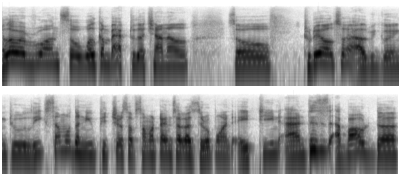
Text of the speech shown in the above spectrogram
hello everyone. So welcome back to the channel. So today also i'll be going to leak some of the new pictures of summertime saga 0.18 and this is about the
